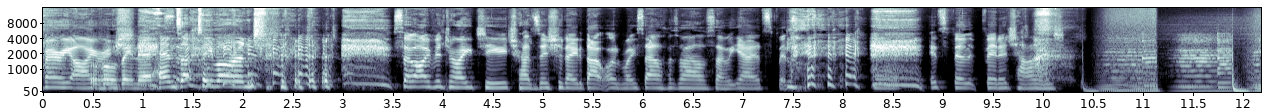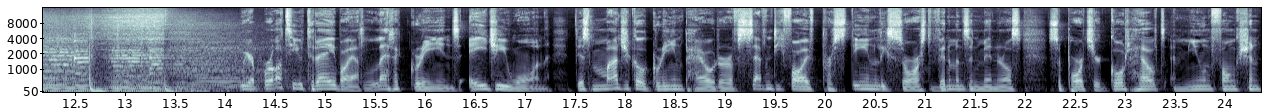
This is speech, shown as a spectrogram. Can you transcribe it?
very Irish. We've all been there. Hands up, Team Orange. so I've been trying to transition out of that one myself as well. So yeah, it's been it's been, been a challenge. We are brought to you today by Athletic Greens AG1. This magical green powder of 75 pristinely sourced vitamins and minerals supports your gut health, immune function,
